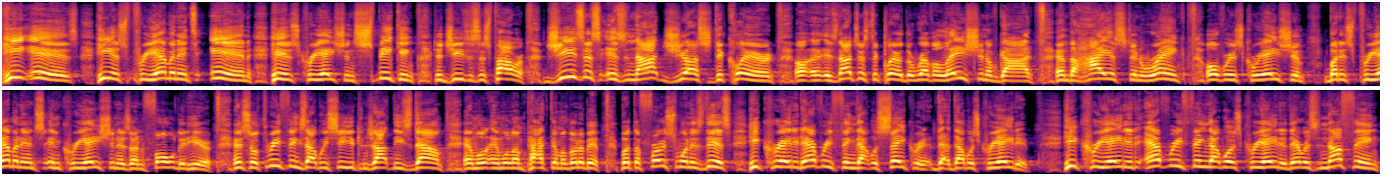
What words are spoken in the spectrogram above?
He is, he is preeminent in his creation, speaking to Jesus' power. Jesus is not just declared, uh, is not just declared the revelation of God and the highest in rank over his creation, but his preeminence in creation is unfolded here. And so three things that we see, you can jot these down and we'll and we'll unpack them a little bit. But the first one is this: He created everything that was sacred, that, that was created. He created everything that was created. There was nothing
